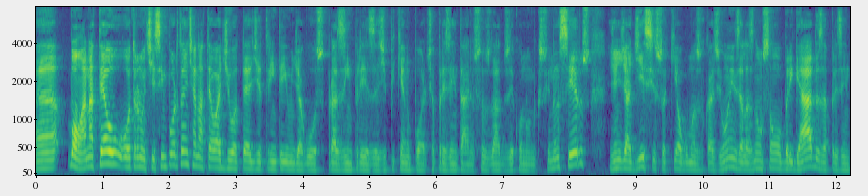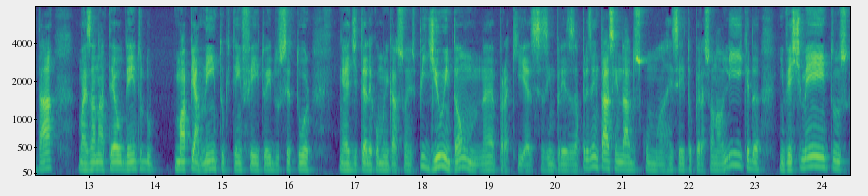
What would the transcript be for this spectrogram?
Uh, bom, a Anatel, outra notícia importante, a Anatel adiou até dia 31 de agosto para as empresas de pequeno porte apresentarem os seus dados econômicos financeiros. A gente já disse isso aqui em algumas ocasiões, elas não são obrigadas a apresentar, mas a Anatel, dentro do mapeamento que tem feito aí do setor né, de telecomunicações pediu então né, para que essas empresas apresentassem dados como a receita operacional líquida, investimentos,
